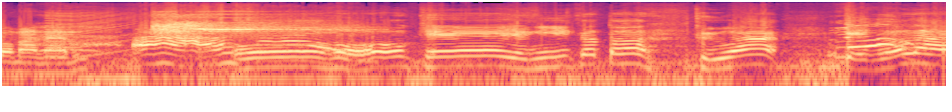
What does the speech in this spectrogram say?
ประมาณนั้น อ่าโอ้โหโอเค อย่างนี้ก็ต้องถือว่าเก่งแล้วล่ะ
